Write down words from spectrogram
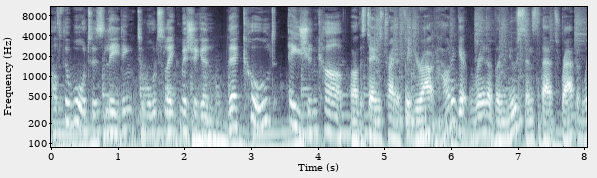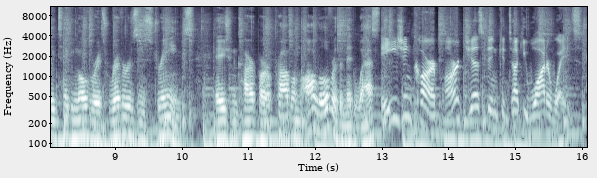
of the waters leading towards Lake Michigan. They're called Asian carp. Well, the state is trying to figure out how to get rid of a nuisance that's rapidly taking over its rivers and streams. Asian carp are a problem all over the Midwest. Asian carp aren't just in Kentucky waterways.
